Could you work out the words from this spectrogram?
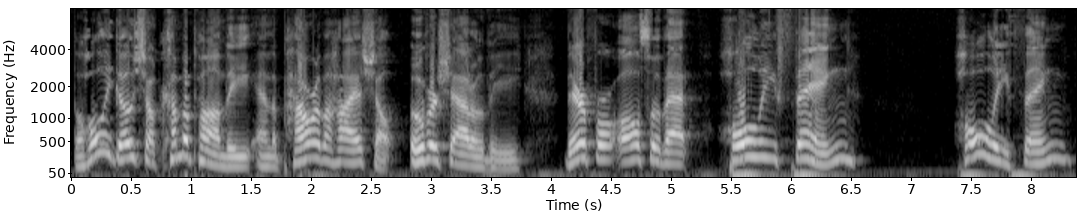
The Holy Ghost shall come upon thee, and the power of the highest shall overshadow thee. Therefore also that holy thing holy thing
